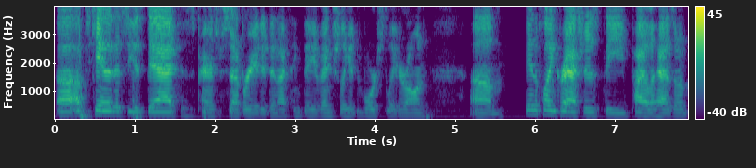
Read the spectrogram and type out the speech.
Uh, up to Canada to see his dad because his parents are separated, and I think they eventually get divorced later on. Um, the plane crashes. The pilot has a,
